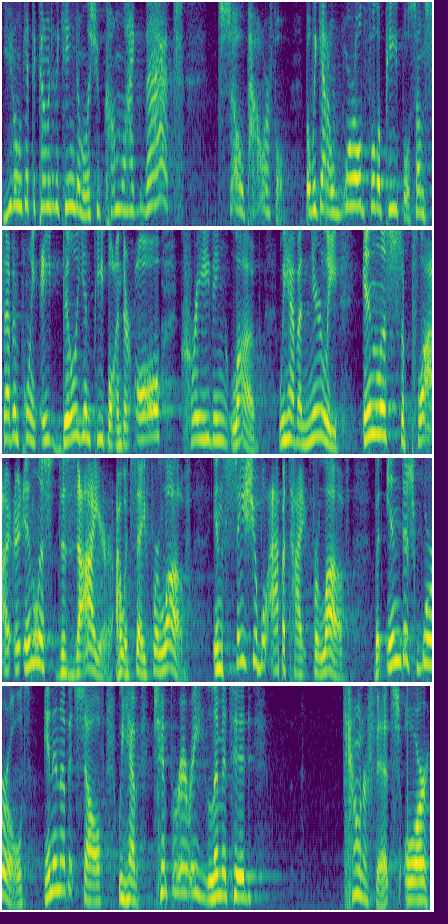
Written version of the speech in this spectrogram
you don't get to come into the kingdom unless you come like that. It's so powerful. But we got a world full of people, some 7.8 billion people, and they're all craving love. We have a nearly endless supply, or endless desire, I would say, for love, insatiable appetite for love. But in this world, in and of itself, we have temporary, limited counterfeits or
